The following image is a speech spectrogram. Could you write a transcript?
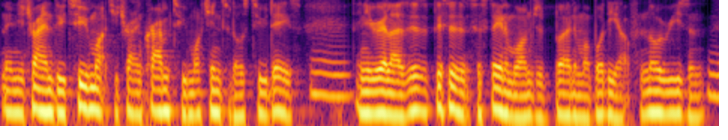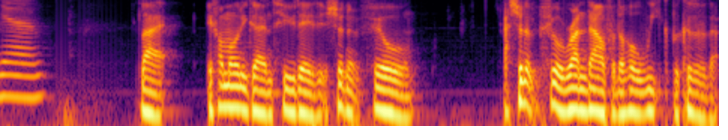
And then you try and do too much. You try and cram too much into those two days. Mm. Then you realize this this isn't sustainable. I'm just burning my body out for no reason. Yeah. Like, if I'm only going two days, it shouldn't feel. I shouldn't feel run down for the whole week because of that.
